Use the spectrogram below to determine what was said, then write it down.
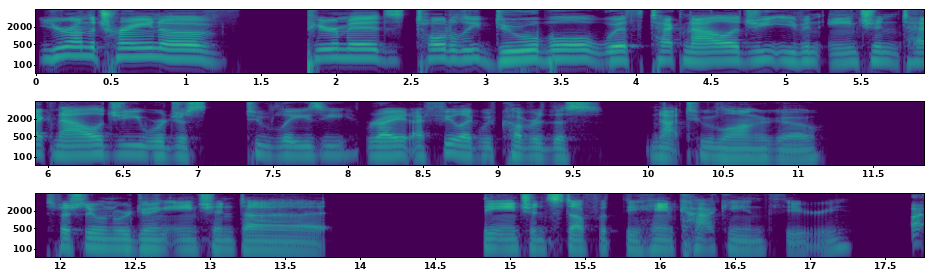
you're on the train of pyramids totally doable with technology, even ancient technology, we're just too lazy, right? I feel like we've covered this not too long ago. Especially when we we're doing ancient uh the ancient stuff with the Hancockian theory. I,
